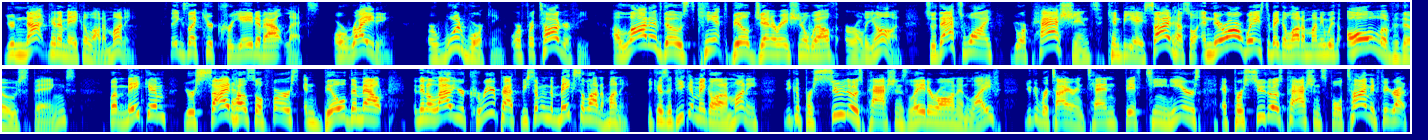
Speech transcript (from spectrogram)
you're not going to make a lot of money. Things like your creative outlets or writing or woodworking or photography, a lot of those can't build generational wealth early on. So that's why your passions can be a side hustle. And there are ways to make a lot of money with all of those things. But make them your side hustle first and build them out and then allow your career path to be something that makes a lot of money. Because if you can make a lot of money, you can pursue those passions later on in life. You can retire in 10, 15 years and pursue those passions full time and figure out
